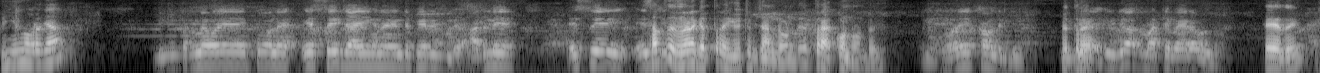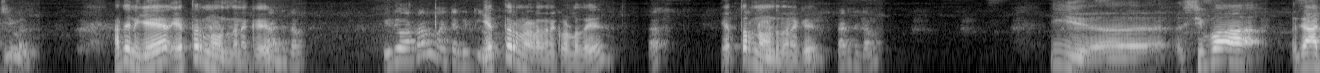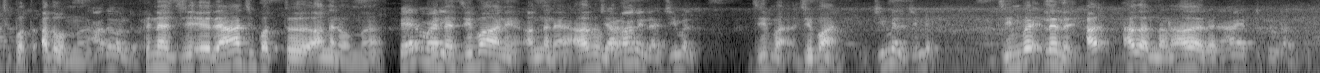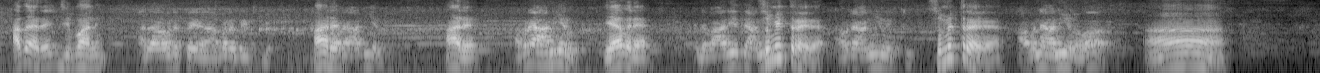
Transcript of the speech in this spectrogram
P എന്ന് പറഞ്ഞാ? ഈ പറഞ്ഞ പോലെ എസ് ഐ ജായി ഇങ്ങനെ എന്റെ പേരിട്ടില്ലേ? അതിൽ എസ് ഐ സത്യത്തിൽ നിനക്ക് എത്ര യൂട്യൂബ് ചാനലുണ്ട് എത്ര അക്കൗണ്ട് ഉണ്ട്? അക്കൗണ്ട് ഇല്ലേ? എത്ര? ഇത് മറ്റേ വേറെ ഉണ്ട്? ഏത്? ജിമെയിൽ അതിന് ഏ എത്ര എണ്ണം ഉണ്ട് നിനക്ക്? ഇത് പറഞ്ഞാൽ മറ്റേ വീട്ടിൽ എത്ര എണ്ണമാണ് നിനക്കുള്ളത്? എത്ര എണ്ണം ഉണ്ട് നിനക്ക്? ഈ ശിവ രാജ്പത്ത് അതൊന്ന്. പിന്നെ രാജ്പത്ത് അങ്ങനെ ഒന്ന്. പിന്നെ ജിവാന് അങ്ങനെ അത് ജിബാൻ അത് അതെന്താണ്? അതാരെ? അതാരെ? ജിബാന് ആരെ? ആരെ? ഏവരെ? സുമിത്രേരെ. സുമിത്രരെ? അവനെ അനിയനോ? ആ.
